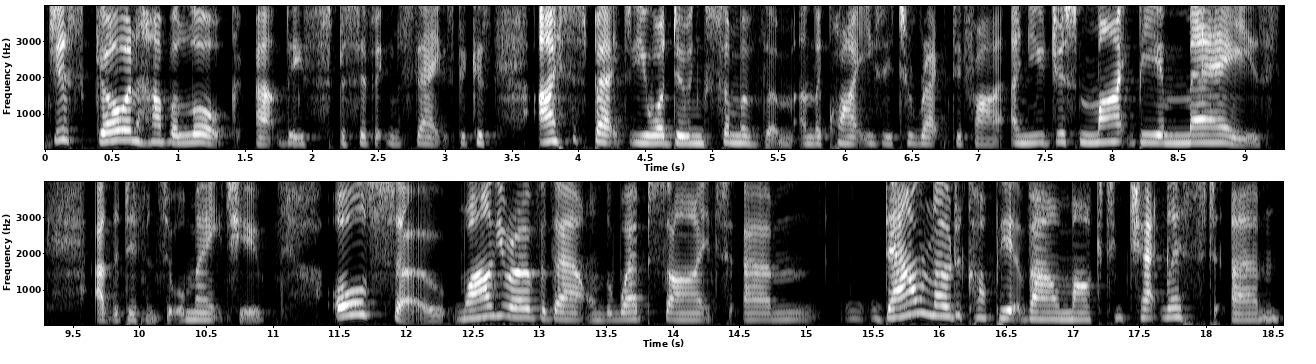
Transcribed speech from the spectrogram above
just go and have a look at these specific mistakes because I suspect you are doing some of them and they're quite easy to rectify. And you just might be amazed at the difference it will make to you. Also, while you're over there on the website, um, download a copy of our marketing checklist. Um,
